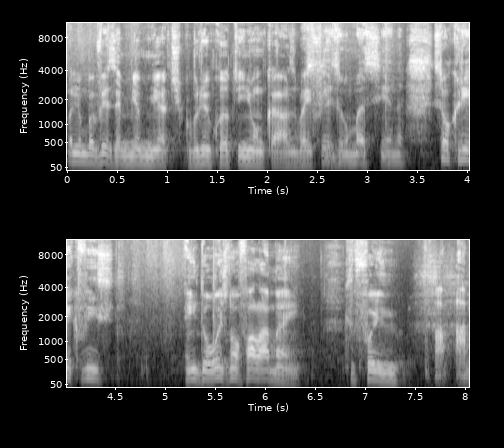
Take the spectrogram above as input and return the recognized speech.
Olha, uma vez a minha mulher descobriu que eu tinha um caso, bem, fez uma cena, só queria que visse. Ainda hoje não fala à mãe, que foi. Ah, ah,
